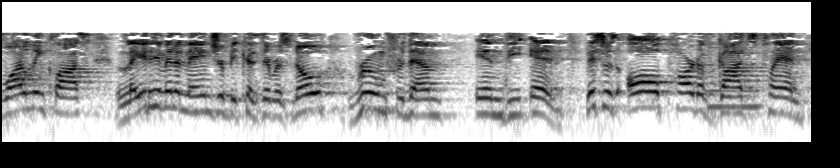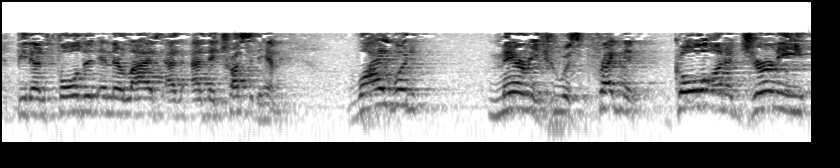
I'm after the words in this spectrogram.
swaddling cloths, laid him in a manger because there was no room for them in the inn. This was all part of God's plan being unfolded in their lives as, as they trusted Him. Why would Mary, who was pregnant, go on a journey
